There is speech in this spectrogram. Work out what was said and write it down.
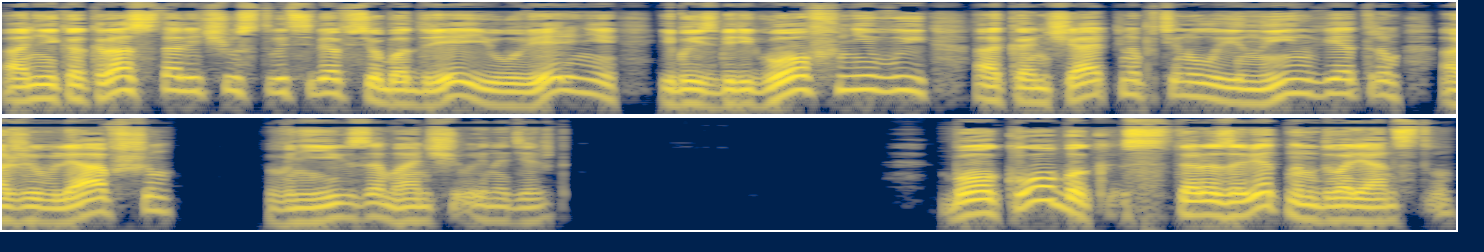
они как раз стали чувствовать себя все бодрее и увереннее, ибо из берегов Невы окончательно потянуло иным ветром, оживлявшим в них заманчивая надежда. Бок о бок с старозаветным дворянством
